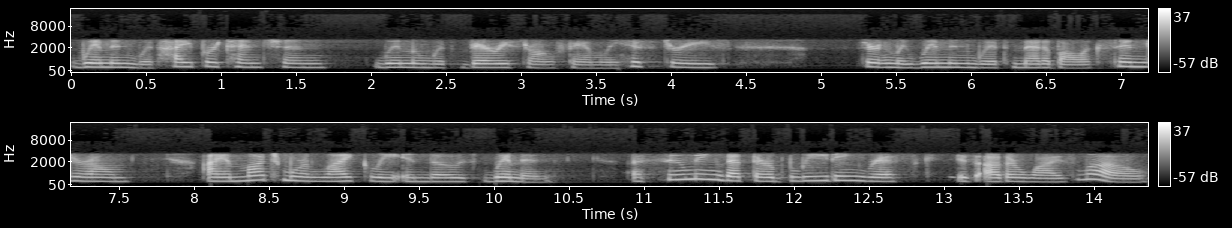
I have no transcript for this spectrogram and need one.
women with hypertension, women with very strong family histories, certainly women with metabolic syndrome, I am much more likely in those women, assuming that their bleeding risk is otherwise low,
